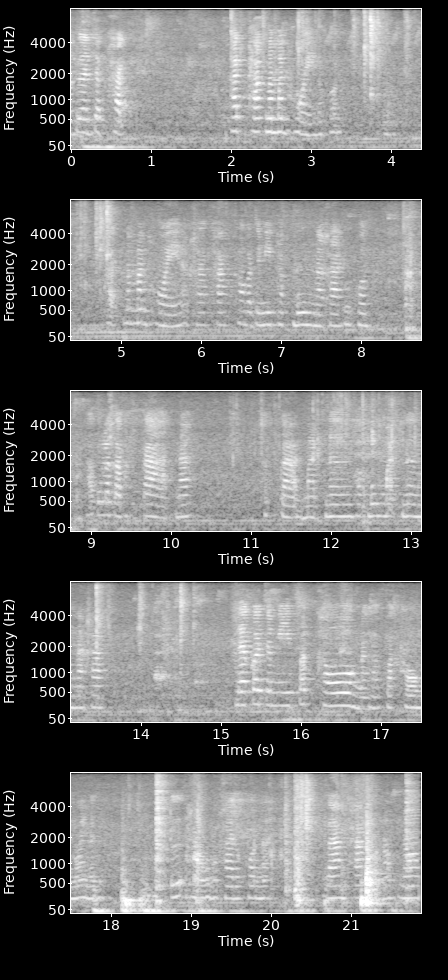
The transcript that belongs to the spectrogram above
ราเดือนจะผัดผัดพักน้ำมันหอยทุกคนผัดน้ำมันหอยนะคะพักเขาก็จะมีผักบุ้งนะคะ ทุกคนผักบุ้งแล้วก็ผักกาดนะผักกาดมัดหนึ่งผักบุ้งมัดหนึ่งนะคะ แล้วก็จะมีฟักทองนะคะ ฟักทองน้อยหนึ่งตื้อเฮานะคะทุกคนนะล้างพักก่อนเนาะน้อง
